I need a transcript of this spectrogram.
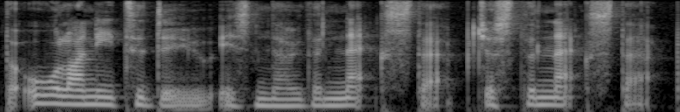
That all I need to do is know the next step, just the next step.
